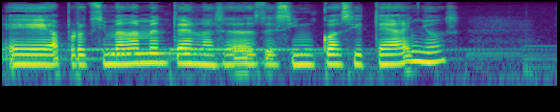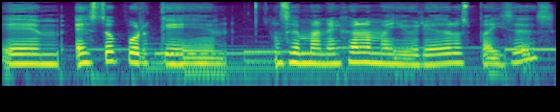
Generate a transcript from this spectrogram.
eh, aproximadamente en las edades de 5 a 7 años. Em, esto porque se maneja en la mayoría de los países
